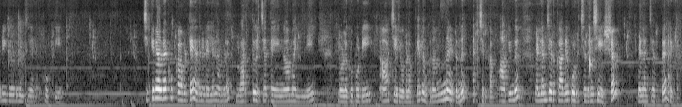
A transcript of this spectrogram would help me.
ഒരു ഇരുപത് മിനിറ്റ് നേരം കുക്ക് ചെയ്യാം. ചിക്കൻ അവിടെ കുക്കാവട്ടെ അതിനിടയിൽ നമ്മൾ വറുത്ത് വെച്ച തേങ്ങ മല്ലി മുളക് പൊടി ആ ചേരുവകളൊക്കെ നമുക്ക് നന്നായിട്ടൊന്ന് അരച്ചെടുക്കാം. ആദ്യം ഒന്ന് വെള്ളം ചേർക്കാതെ പൊടിച്ചതിന് ശേഷം വെള്ളം ചേർത്ത് അരയ്ക്കാം.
